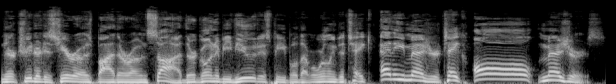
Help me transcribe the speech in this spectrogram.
They're treated as heroes by their own side. They're going to be viewed as people that were willing to take any measure, take all measures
